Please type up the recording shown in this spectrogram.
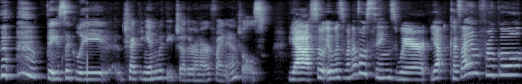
Basically checking in with each other on our financials. Yeah, so it was one of those things where, yeah, because I am frugal,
